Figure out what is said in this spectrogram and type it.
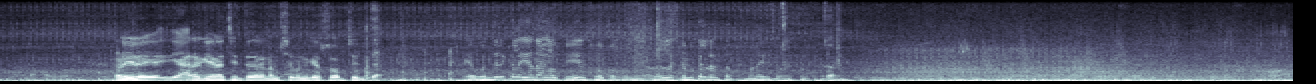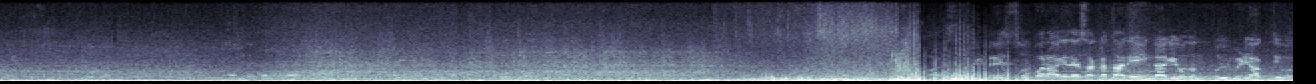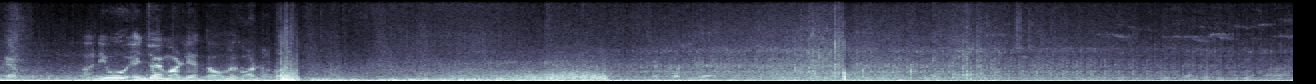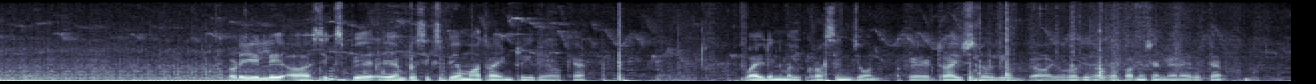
ನೋಡಿ ಯಾರಿಗೆ ಏನೋ ಚಿಂತೆ ಇದ್ರೆ ನಮ್ಮ ಶಿವನಿಗೆ ಸೋಪ್ ಚಿಂತೆ. ಏ ಒಂದಿನಕ್ಕೆಲ್ಲ ಏನಾಗಲ್ಪ ಏನು ಸೋಪ್ ಅದೆಲ್ಲ ಕೆಮಿಕಲ್ ಇರ್ತಪ್ಪ ಮನೆಗೆ ಆಗಿದೆ, ಸಖತ್ತಾಗಿ. ಹಿಂಗಾಗಿ ಒಂದೊಂದು ಫುಲ್ ವಿಡಿಯೋ ಹಾಕ್ತೀವಿ ಓಕೆ ನೀವು ಎಂಜಾಯ್ ಮಾಡಲಿ ಅಂತ ಒಮ್ಮೆ. ನೋಡಿ, ಇಲ್ಲಿ six P M to six P M ಮಾತ್ರ ಎಂಟ್ರಿ ಇದೆ okay wild animal crossing zone okay drive slowly ಇವ್ರಿಗೆ ಸ್ವಲ್ಪ ಪರ್ಮಿಷನ್ ಏನೋ ಇರುತ್ತೆ.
